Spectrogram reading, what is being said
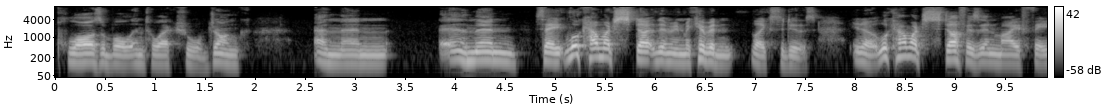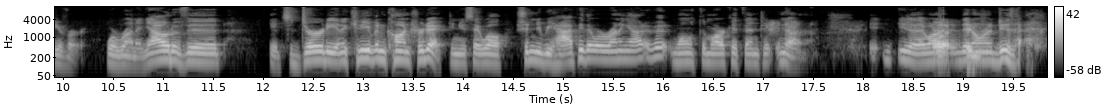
plausible intellectual junk and then and then say, look how much stuff I mean McKibben likes to do this. You know, look how much stuff is in my favor. We're running out of it it's dirty and it can even contradict. And you say, well, shouldn't you be happy that we're running out of it? Won't the market then take? No, no. It, you know, they want. Well, they don't want to do that.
